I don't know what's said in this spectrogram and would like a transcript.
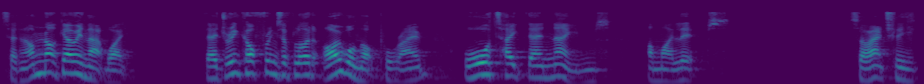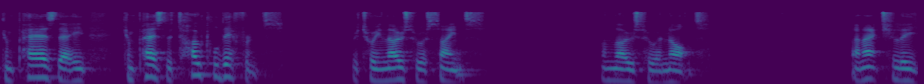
said, And I'm not going that way. Their drink offerings of blood I will not pour out, or take their names on my lips. So actually, he compares there, he compares the total difference between those who are saints and those who are not. And actually,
